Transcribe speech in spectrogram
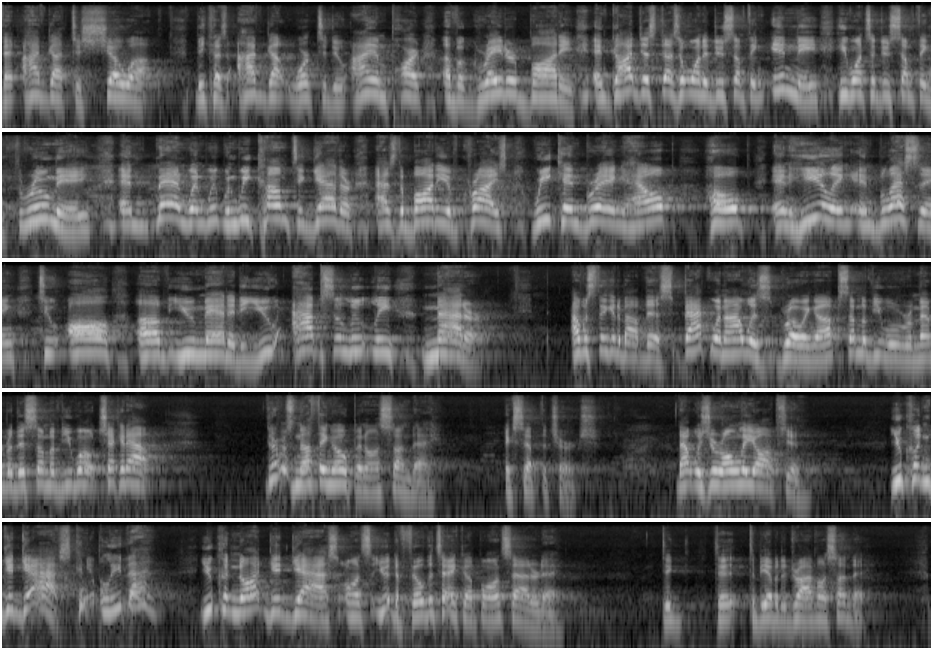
That I've got to show up because I've got work to do. I am part of a greater body. And God just doesn't want to do something in me, He wants to do something through me. And man, when we, when we come together as the body of Christ, we can bring help hope, and healing and blessing to all of humanity. You absolutely matter. I was thinking about this. Back when I was growing up, some of you will remember this, some of you won't. Check it out. There was nothing open on Sunday except the church. That was your only option. You couldn't get gas. Can you believe that? You could not get gas on, you had to fill the tank up on Saturday to, to, to be able to drive on Sunday.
